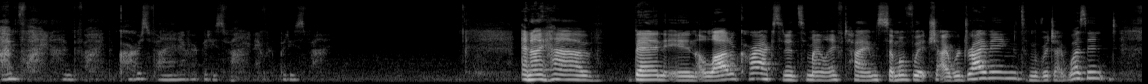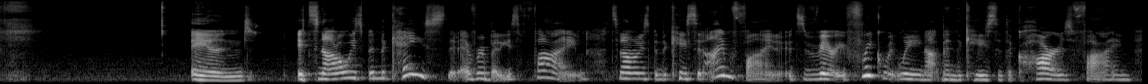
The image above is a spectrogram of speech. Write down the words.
I'm fine, I'm fine. The car's fine, everybody's fine, everybody's fine. And I have been in a lot of car accidents in my lifetime, some of which I were driving, some of which I wasn't. And it's not always been the case that everybody's fine. It's not always been the case that I'm fine. It's very frequently not been the case that the car is fine.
